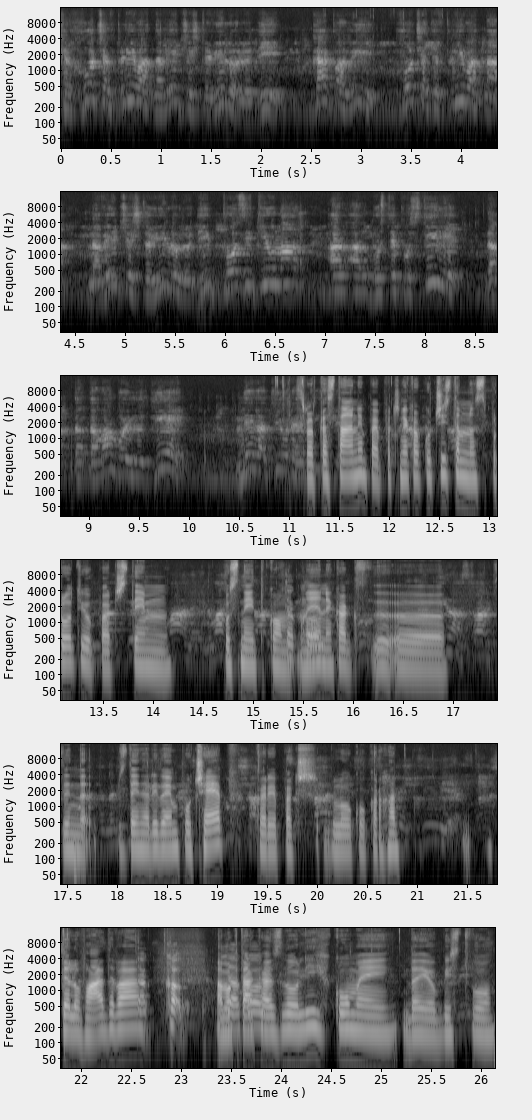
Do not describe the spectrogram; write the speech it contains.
ker hoče vplivati na večje število ljudi. Kaj pa vi, hočete vplivati na, na večje število ljudi pozitivno, ali, ali boste pustili, da, da, da vam bodo ljudje negativne Skratka, stanje pa je pač nekako v čistem nasprotju pač s tem posnetkom. Tako. Ne, nekako, uh, zdaj, na- zdaj naredil en počep, kar je pač bilo kot telovadba, Tako, ampak tako, taka zelo lih komej, da je v bistvu.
